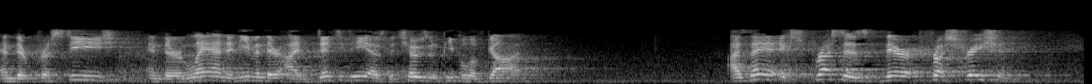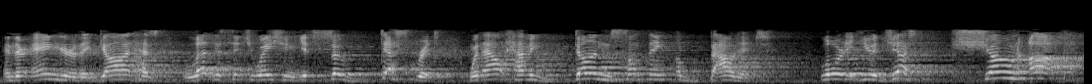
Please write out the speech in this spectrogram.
and their prestige and their land and even their identity as the chosen people of God, Isaiah expresses their frustration and their anger that God has let the situation get so desperate without having done something about it. Lord, if you had just shown up,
